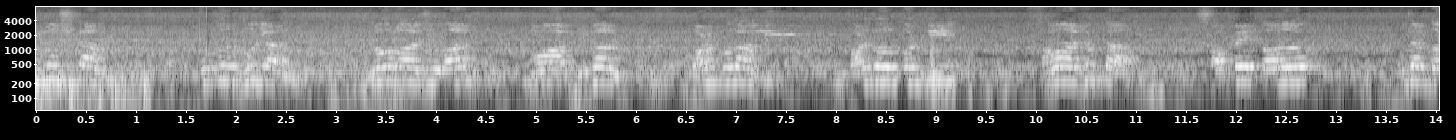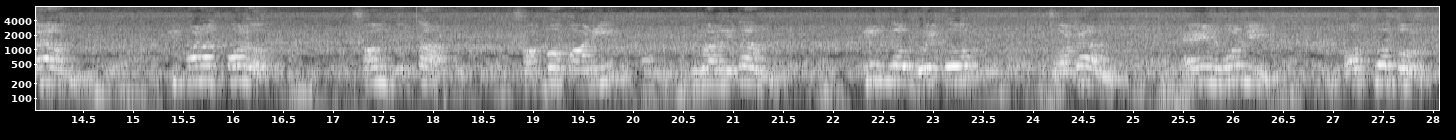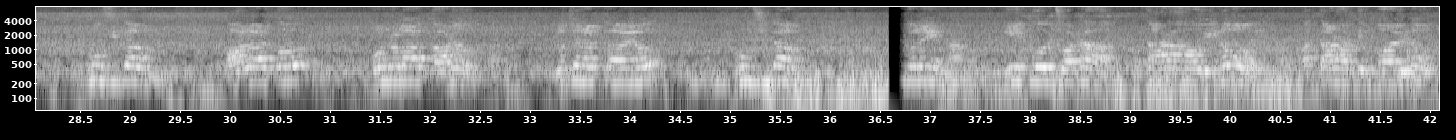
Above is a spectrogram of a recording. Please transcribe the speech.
বিভূষিতাম চতুর্ভুজান লোলাজীবান মহাভিমান বড়প্রদান বর্গবর্তী সমাযুক্তা সবে তর পূজার দয়াম কৃপানাথ পল সংযুক্তা সব্য পানি পূজান্বিতাম লিঙ্গ দ্বৈত জটান হ্যান্ড মল্লি কর্তব্য ভূষিতম পালার্ক মণ্ডলাকার লোচনাকায় ভূষিতম বলেন এক জটা তারা হইল তারা দিব্য নম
